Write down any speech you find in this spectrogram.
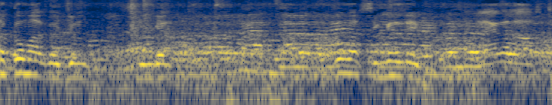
aku mau mah single. Nah, aku mau single deh, karena gue last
